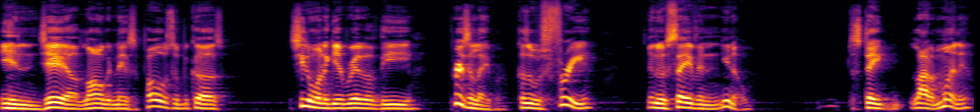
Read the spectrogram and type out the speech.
in jail longer than they supposed to because she didn't want to get rid of the prison labor because it was free and it was saving you know the state a lot of money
